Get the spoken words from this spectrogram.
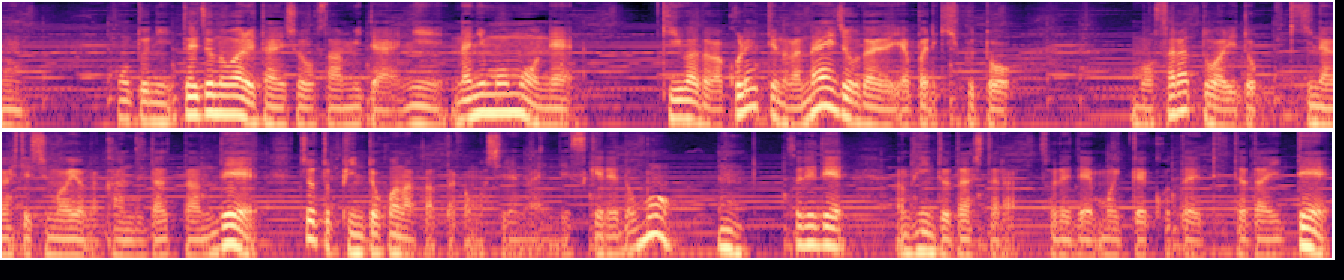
うん。本当に体調の悪い対象さんみたいに何ももうね、キーワードがこれっていうのがない状態でやっぱり聞くと、もうさらっと割と聞き流してしまうような感じだったんで、ちょっとピンとこなかったかもしれないんですけれども、うん。それで、あのヒント出したら、それでもう一回答えていただいて、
